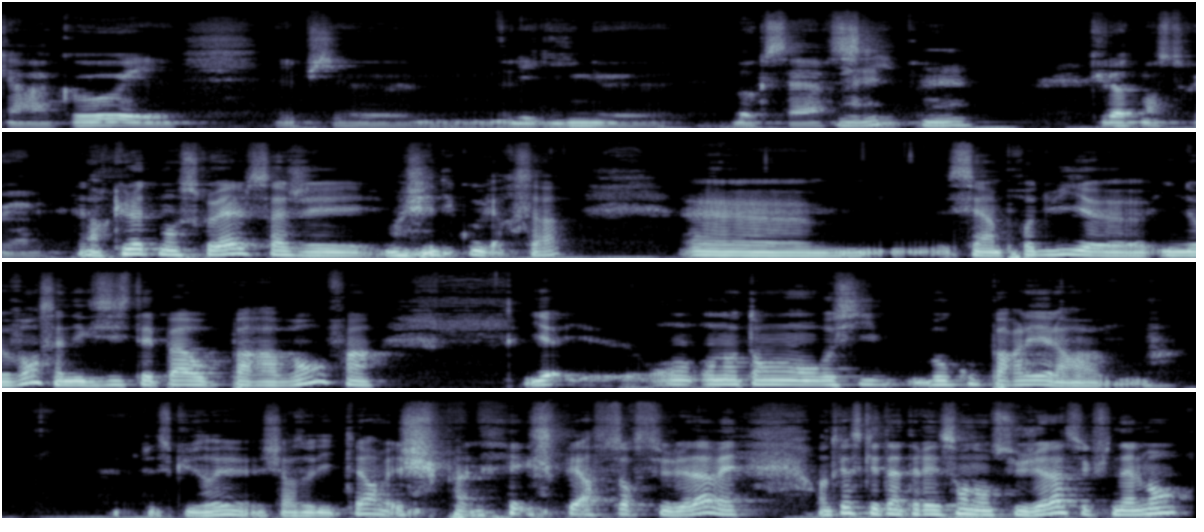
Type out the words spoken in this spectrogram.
caraco et et puis euh, leggings, boxers, slip, culotte menstruelle. Alors culotte menstruelle, ça j'ai moi j'ai découvert ça. Euh, c'est un produit innovant, ça n'existait pas auparavant. Enfin, on, on, entend aussi beaucoup parler, alors j'excuserai, chers auditeurs, mais je suis pas un expert sur ce sujet-là, mais en tout cas, ce qui est intéressant dans ce sujet-là, c'est que finalement,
